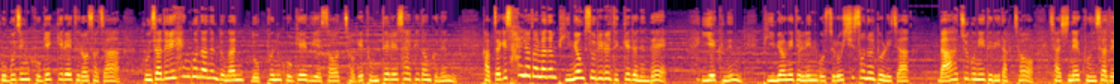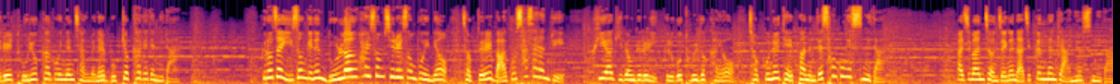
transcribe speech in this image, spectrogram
구부진 고갯길에 들어서자 군사들이 행군하는 동안 높은 고개 위에서 적의 동태를 살피던 그는 갑자기 살려달라는 비명 소리를 듣게 되는데 이에 그는 비명이 들린 곳으로 시선을 돌리자 나하주군이 들이닥쳐 자신의 군사들을 도륙하고 있는 장면을 목격하게 됩니다. 그러자 이성계는 놀라운 활솜씨를 선보이며 적들을 마구 사살한 뒤 휘하 기병들을 이끌고 돌격하여 적군을 대파하는 데 성공했습니다. 하지만 전쟁은 아직 끝난 게 아니었습니다.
